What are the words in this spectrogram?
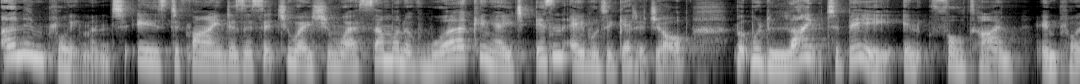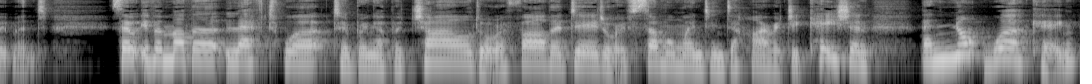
unemployment is defined as a situation where someone of working age isn't able to get a job, but would like to be in full time employment. So if a mother left work to bring up a child, or a father did, or if someone went into higher education, they're not working,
